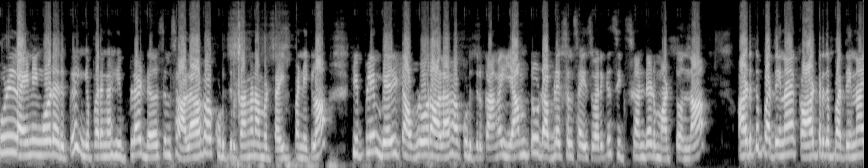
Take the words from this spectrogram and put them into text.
ஃபுல் லைனிங்கோட இருக்கு. இங்க பாருங்க ஹிப்ல டர்சல்ஸ் அழகா கொடுத்துருக்காங்க. நம்ம டைட் பண்ணிக்கலாம். ஹிப்லயும் பெல்ட் அவ்வளோ ஒரு அழகா கொடுத்துருக்காங்க. M to double XL size வரைக்கும் சிக்ஸ் ஹண்ட்ரட் மட்டும் தான் அடுத்து பார்த்தீங்கன்னா காட்டுறது பார்த்தீங்கன்னா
